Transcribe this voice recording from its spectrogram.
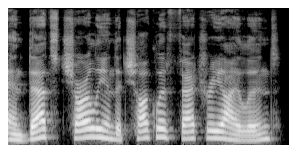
And that's Charlie and the Chocolate Factory Island.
